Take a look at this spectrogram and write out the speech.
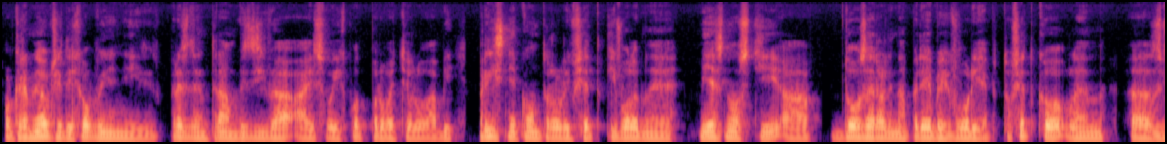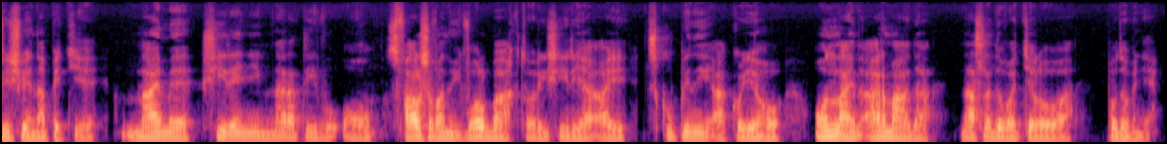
Okrem neurčitých obvinení prezident Trump vyzýva aj svojich podporovateľov, aby prísne kontrolili všetky volebné miestnosti a dozerali na priebeh volieb. To všetko len e, zvyšuje napätie najmä šírením narratívu o sfalšovaných voľbách, ktorý šíria aj skupiny ako jeho online armáda nasledovateľov a podobne.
